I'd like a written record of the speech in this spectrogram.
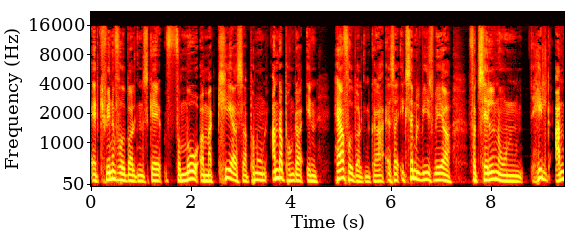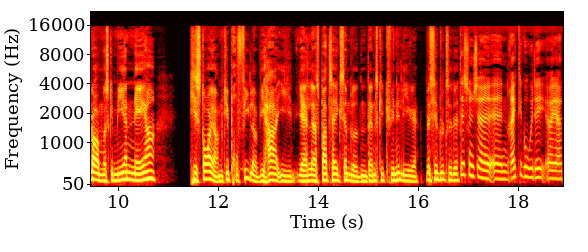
at kvindefodbolden skal formå at markere sig på nogle andre punkter, end herrefodbolden gør. Altså eksempelvis ved at fortælle nogle helt andre og måske mere nære historier om de profiler, vi har i, ja, lad os bare tage eksemplet, den danske kvindeliga. Hvad siger du til det? Det synes jeg er en rigtig god idé, og jeg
